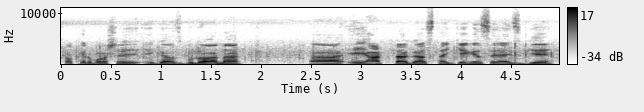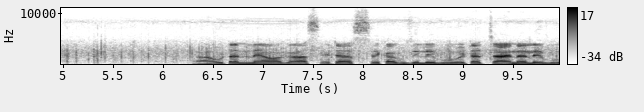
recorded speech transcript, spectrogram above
শখের বসে এই গাছগুলো আনা। এই আটটা গাছ থাইকে গেছে আজকে। ওটা নেওয়া গাছ, এটা হচ্ছে লেবু, এটা চায়না লেবু।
